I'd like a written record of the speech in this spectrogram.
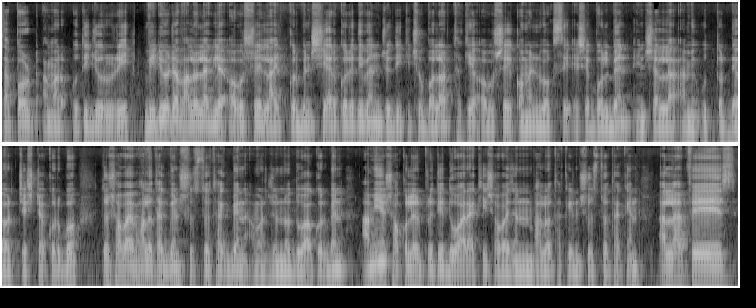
সাপোর্ট আমার অতি জরুরি। ভিডিওটা ভালো লাগলে অবশ্যই লাইক করবেন, শেয়ার করে দিবেন। যদি কিছু বলার থাকে অবশ্যই কমেন্ট বক্সে এসে বলবেন। ইনশাল্লাহ আমি উত্তর দেওয়ার চেষ্টা করব। তো সবাই ভালো থাকবেন, সুস্থ থাকবেন, আমার জন্য দোয়া করবেন। আমিও সকলের প্রতি দোয়া রাখি। সবাই যেন ভালো থাকেন, সুস্থ থাকেন। আল্লাহ হাফেজ।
